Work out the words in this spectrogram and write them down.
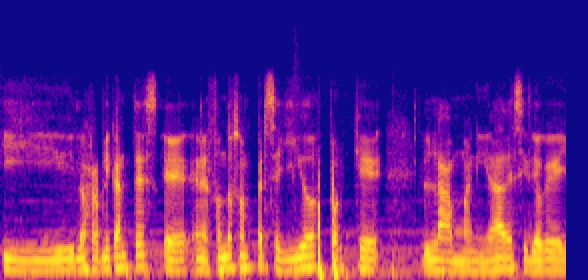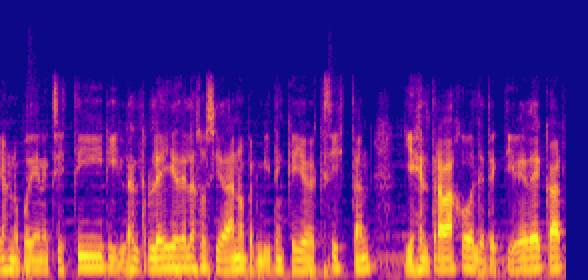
Y los replicantes eh, en el fondo son perseguidos porque la humanidad decidió que ellos no podían existir y las leyes de la sociedad no permiten que ellos existan y es el trabajo del detective Deckard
